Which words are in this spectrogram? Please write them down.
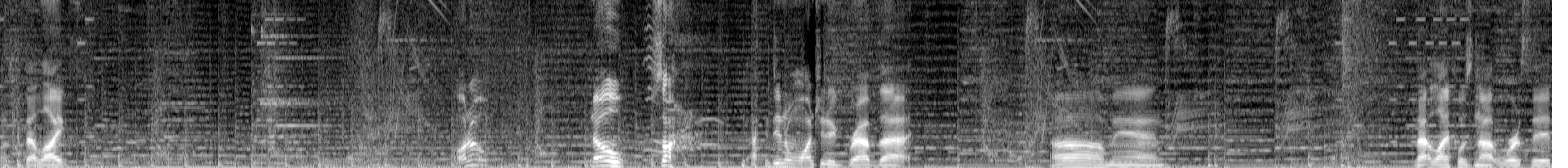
Let's get that life. Oh no! No! Sorry! I didn't want you to grab that. Oh man. That life was not worth it.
